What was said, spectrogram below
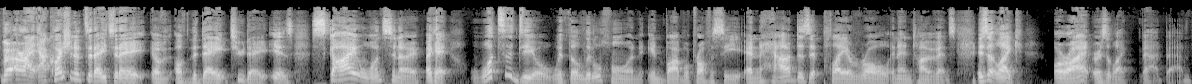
but all right, our question of today, today of, of the day today is Sky wants to know. Okay, what's the deal with the little horn in Bible prophecy, and how does it play a role in end time events? Is it like all right, or is it like bad, bad?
